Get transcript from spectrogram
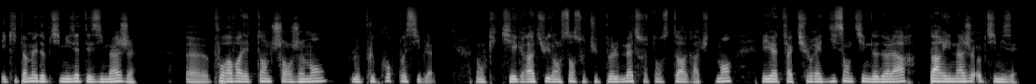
et qui permet d'optimiser tes images pour avoir des temps de chargement le plus court possible. Donc, qui est gratuit dans le sens où tu peux le mettre sur ton store gratuitement, mais il va te facturer 10 centimes de dollars par image optimisée.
